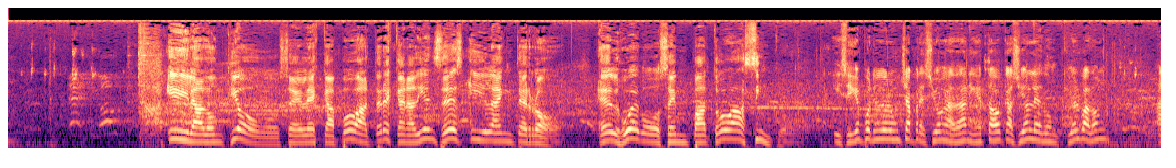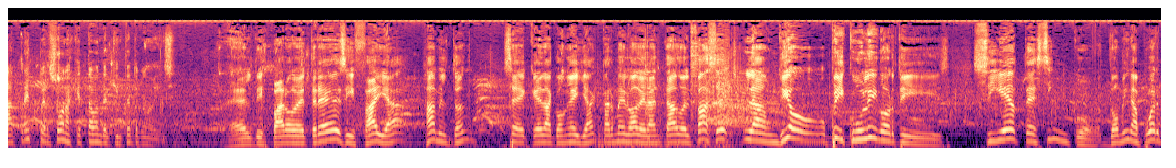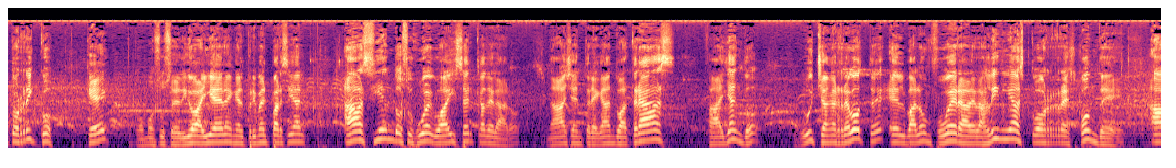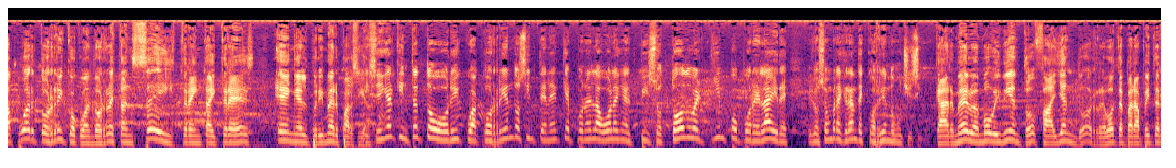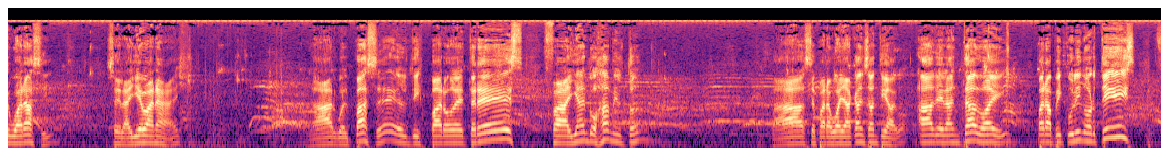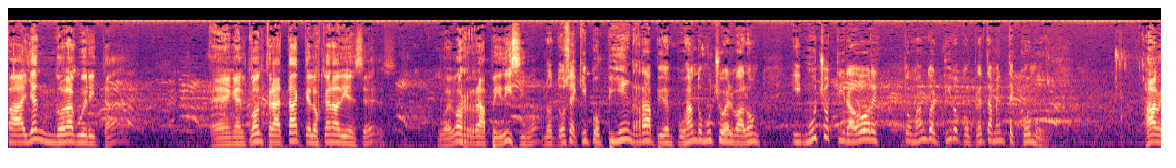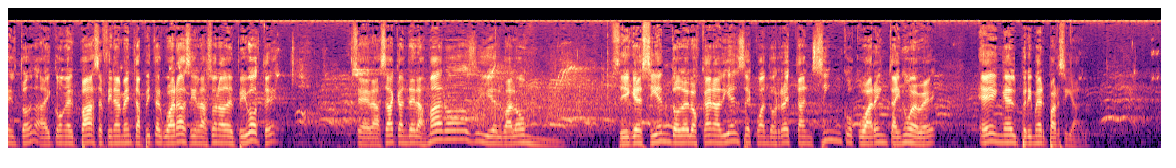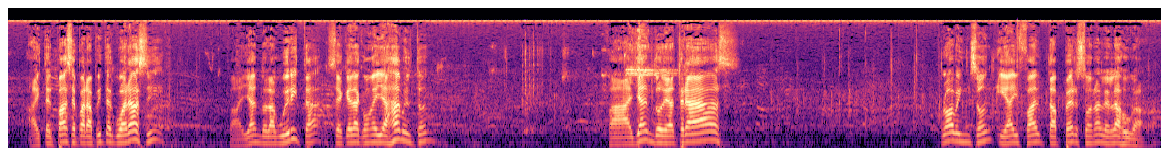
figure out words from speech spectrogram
Y la donqueó. Se le escapó a tres canadienses y la enterró. El juego se empató a cinco. Y siguen poniéndole mucha presión a Dani. En esta ocasión le donqueó el balón a tres personas que estaban del quinteto canadiense. El disparo de tres y falla Hamilton. Se queda con ella. Carmelo adelantado el pase. La hundió Piculín Ortiz. 7-5. Domina Puerto Rico. Que, como sucedió ayer en el primer parcial, haciendo su juego ahí cerca del aro. Nash entregando atrás. Fallando. Luchan el rebote. El balón fuera de las líneas. Corresponde a Puerto Rico cuando restan 6.33 en el primer parcial. Y sigue el quinteto boricua corriendo sin tener que poner la bola en el piso, todo el tiempo por el aire y los hombres grandes corriendo muchísimo. Carmelo en movimiento, fallando, rebote para Peter Guarasi, se la lleva Nash. Largo el pase, el disparo de tres, fallando Hamilton. Pase para Guayacán Santiago, adelantado ahí para Piculín Ortiz, fallando la guirita en el contraataque los canadienses. Juego rapidísimo. Los dos equipos bien rápido, empujando mucho el balón y muchos tiradores tomando el tiro completamente cómodo. Hamilton ahí con el pase finalmente a Peter Guarasi en la zona del pivote. Se la sacan de las manos y el balón sigue siendo de los canadienses cuando restan 5.49 en el primer parcial. Ahí está el pase para Peter Guarasi. Fallando la guirita, se queda con ella Hamilton. Fallando de atrás. Robinson y hay falta personal en la jugada.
